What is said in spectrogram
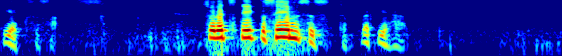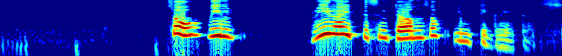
the exercise. So, let us take the same system that we have. So, we will rewrite this in terms of integrators.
